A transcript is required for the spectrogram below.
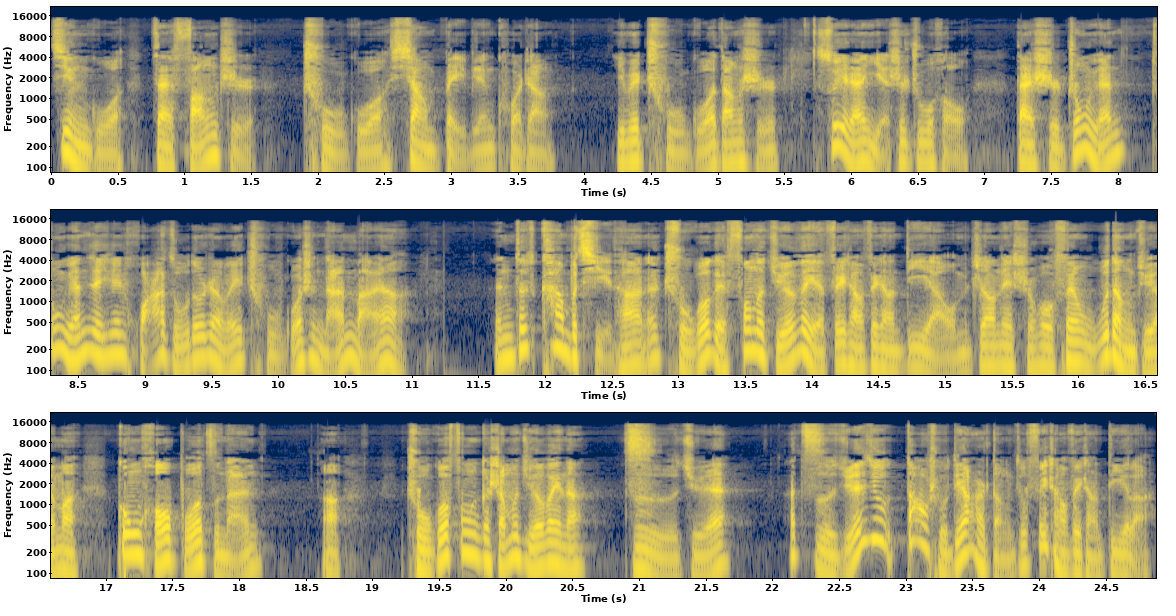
晋国在防止楚国向北边扩张，因为楚国当时虽然也是诸侯，但是中原中原这些华族都认为楚国是南蛮啊。嗯，都看不起他。那楚国给封的爵位也非常非常低啊。我们知道那时候分五等爵嘛，公侯伯子男啊。楚国封了个什么爵位呢？子爵啊，子爵就倒数第二等，就非常非常低了。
